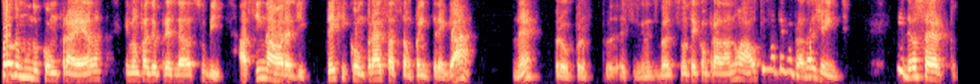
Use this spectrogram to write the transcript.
todo mundo compra ela e vamos fazer o preço dela subir. Assim, na hora de ter que comprar essa ação para entregar, né, para esses grandes bancos vão ter que comprar lá no alto e vão ter que comprar da gente. E deu certo.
